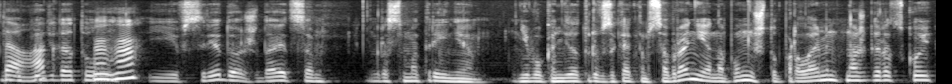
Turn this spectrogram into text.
Так. кандидатуру, Мгм. и в среду ожидается рассмотрение его кандидатуры в законодательном собрании. Я напомню, что парламент наш городской,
